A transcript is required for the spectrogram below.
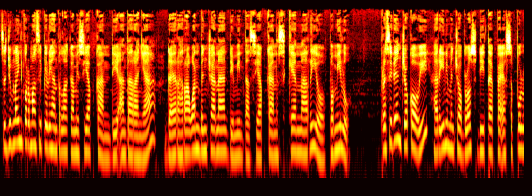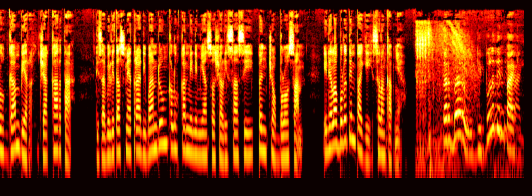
Sejumlah informasi pilihan telah kami siapkan, di antaranya daerah rawan bencana diminta siapkan skenario pemilu. Presiden Jokowi hari ini mencoblos di TPS 10 Gambir, Jakarta. Disabilitas netra di Bandung keluhkan minimnya sosialisasi pencoblosan. Inilah Buletin Pagi selengkapnya terbaru di Buletin Pagi.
